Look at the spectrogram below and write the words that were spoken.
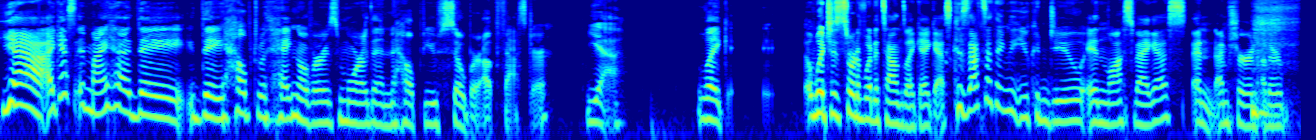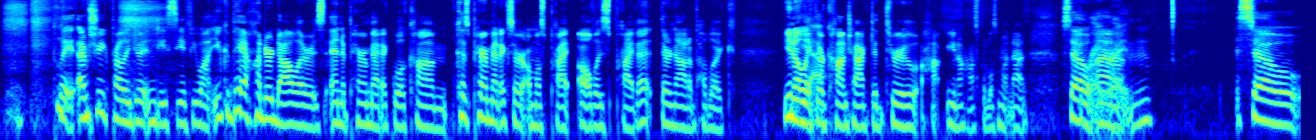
Yeah, I guess in my head they they helped with hangovers more than helped you sober up faster. yeah. Like which is sort of what it sounds like, I guess, because that's a thing that you can do in Las Vegas, and I'm sure in other, pla I'm sure you could probably do it in DC if you want. You can pay hundred dollars, and a paramedic will come because paramedics are almost pri- always private. They're not a public, you know, like Yeah. they're contracted through you know hospitals and whatnot. So, Right, right. um, so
